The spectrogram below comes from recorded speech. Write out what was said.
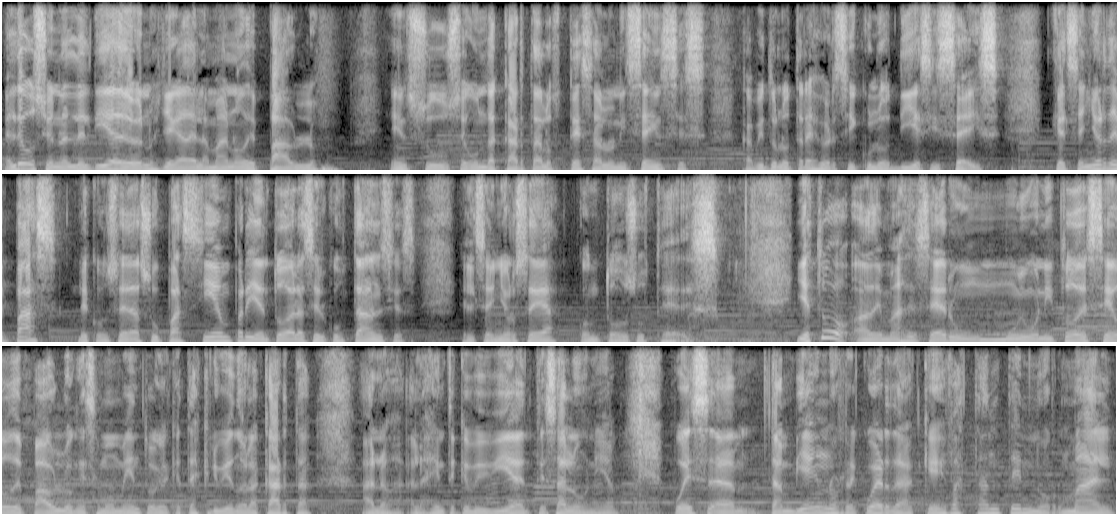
El devocional del día de hoy nos llega de la mano de Pablo, en su segunda carta a los tesalonicenses, capítulo 3, versículo 16. Que el Señor de paz le conceda su paz siempre y en todas las circunstancias. El Señor sea con todos ustedes. Y esto, además de ser un muy bonito deseo de Pablo en ese momento en el que está escribiendo la carta a, la, gente que vivía en Tesalonia, pues eh, también nos recuerda que es bastante normal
